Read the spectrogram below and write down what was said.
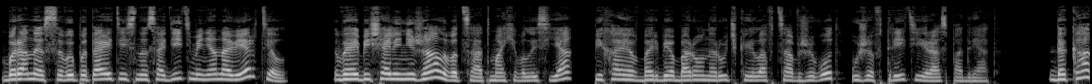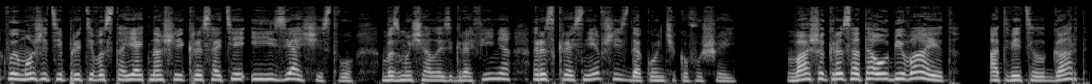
«Баронесса, вы пытаетесь насадить меня на вертел?» «Вы обещали не жаловаться», — отмахивалась я, пихая в борьбе барона ручкой ловца в живот уже в третий раз подряд. «Да как вы можете противостоять нашей красоте и изяществу?» — возмущалась графиня, раскрасневшись до кончиков ушей. «Ваша красота убивает!» — ответил Гард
